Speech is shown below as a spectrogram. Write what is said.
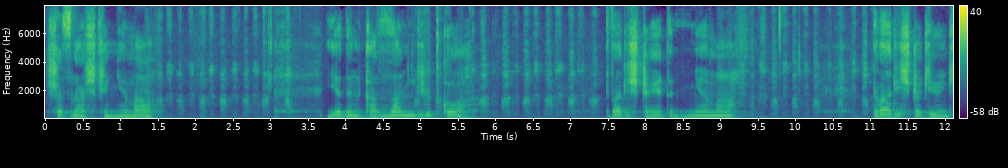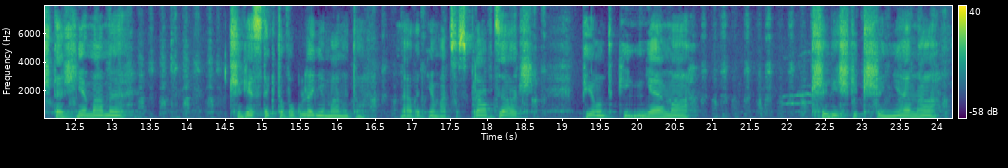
16 nie ma. Jedynka za niziutko. 21 nie ma. 29 też nie mamy. 30 to w ogóle nie mamy, to nawet nie ma co sprawdzać. Piątki nie ma. 33 nie ma.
